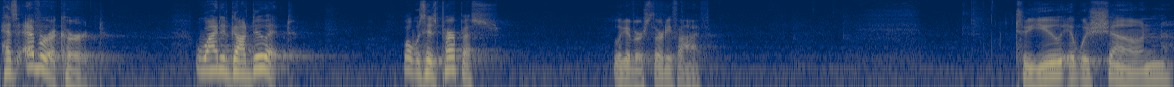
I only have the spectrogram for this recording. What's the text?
has ever occurred. Why did God do it? What was his purpose? Look at verse 35. To you it was shown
